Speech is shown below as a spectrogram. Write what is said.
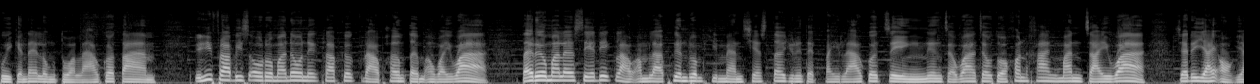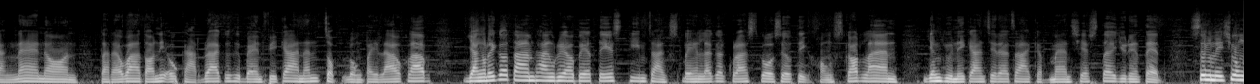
คุยกันได้ลงตัวแล้วก็ตามโดยที่ฟราบิสโอโรมาโนนะครับก็กล่าวเพิ่มเติมเอาไว้ว่า แต่เรอัลมาเลเซียได้กล่าวอำลาเพื่อนร่วมทีมแมนเชสเตอร์ยูไนเต็ดไปแล้วก็จริง เนื่องจากว่าเจ้าตัวค่อนข้างมั่นใจว่าจะได้ย้ายออกอย่างแน่นอน แต่ว่าตอนนี้โอกาสแรกก็คือเบนฟิก้านั้นจบลงไปแล้วครับ อย่างไรก็ตามทางเรอัลเบติสทีมจากสเปนและก็กราสโกเซลติกของสกอตแลนด์ยังอยู่ในการเจราจากับแมนเชสเตอร์ยูไนเต็ดซึ่งในช่วง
